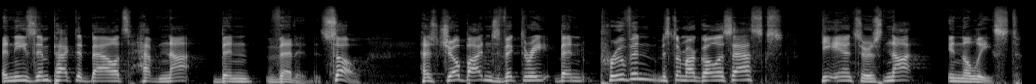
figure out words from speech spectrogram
And these impacted ballots have not been vetted. So, has Joe Biden's victory been proven? Mr. Margolis asks. He answers, not in the least.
